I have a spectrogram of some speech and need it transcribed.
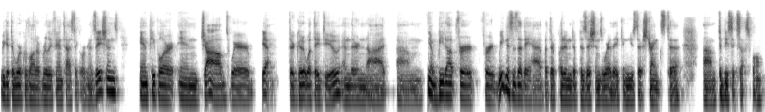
We get to work with a lot of really fantastic organizations and people are in jobs where yeah they're good at what they do and they're not um, you know beat up for for weaknesses that they have but they're put into positions where they can use their strengths to um, to be successful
